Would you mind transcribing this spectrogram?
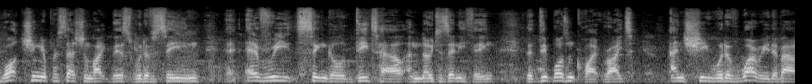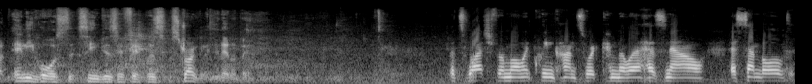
watching a procession like this, would have seen every single detail and noticed anything that wasn't quite right. And she would have worried about any horse that seemed as if it was struggling a little bit. Let's watch for a moment. Queen Consort Camilla has now assembled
